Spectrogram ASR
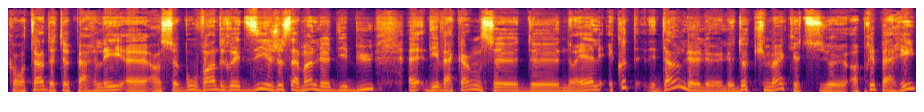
content de te parler euh, en ce beau vendredi, juste avant le début euh, des vacances euh, de Noël. Écoute, dans le, document que tu as préparé,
